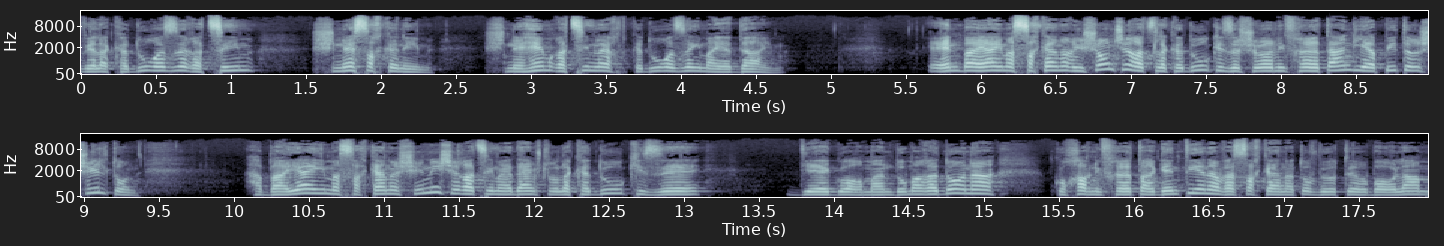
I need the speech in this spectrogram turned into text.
ולכדור הזה רצים שני שחקנים, שניהם רצים לכדור הזה עם הידיים. אין בעיה עם השחקן הראשון שרץ לכדור כי זה שוער נבחרת אנגליה פיטר שילטון. הבעיה היא עם השחקן השני שרץ עם הידיים שלו לכדור כי זה דייגו ארמנדו מרדונה, כוכב נבחרת ארגנטינה והשחקן הטוב ביותר בעולם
